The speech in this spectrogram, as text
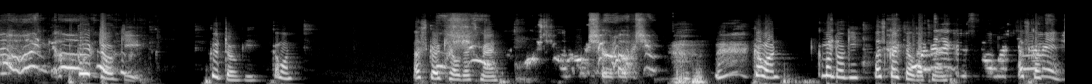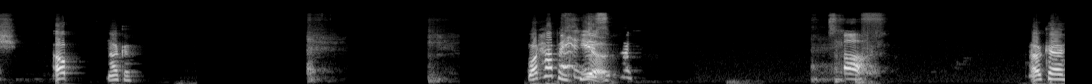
Oh my god! Good doggy. Good doggy. Come on. Let's go kill this man. Oh shoot, oh shoot, oh shoot! Come on. Come on, doggy. Let's go kill Why this man. so much Let's go. damage? Oh, okay. What happened I here? Stuff. Okay.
